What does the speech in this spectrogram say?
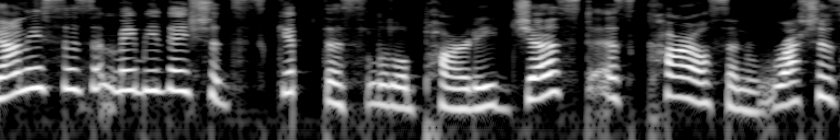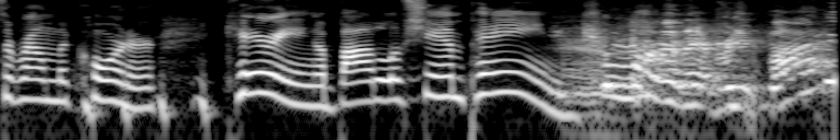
Johnny says that maybe they should skip this little party just as Carlson rushes around the corner carrying a bottle of champagne. Come on, everybody.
